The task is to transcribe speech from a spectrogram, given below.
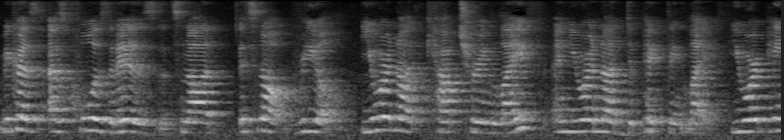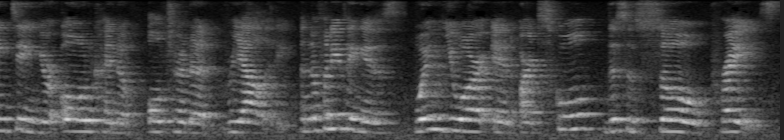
Because as cool as it is it's not it's not real. You are not capturing life and you are not depicting life. You are painting your own kind of alternate reality. And the funny thing is when you are in art school this is so praised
